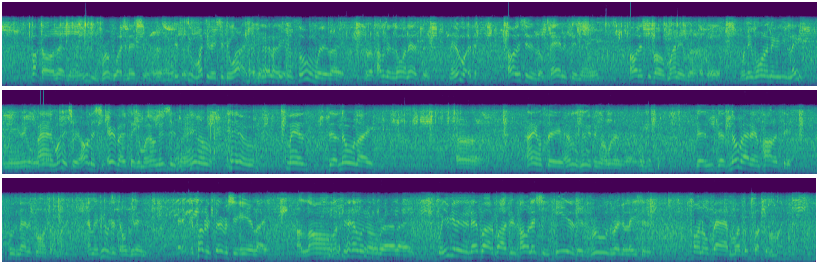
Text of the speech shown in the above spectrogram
Fuck all that, man. You be broke watching that shit. It's too much of that shit to watch. I mean, you be consumed with it, like, was just doing that shit. Man, them, all this shit is a fantasy, man. All this shit about money, bro. That's it. When they want a nigga, you late. I mean, they gonna find the money tree. All this shit, everybody taking money on this shit, man. Ain't no, man, there's no, like, uh, I ain't gonna say, let me, let me think my words, like, there's, there's nobody in politics who's not influenced by money. I mean, people just don't get in. The public service shit in like a long time ago, bro. Like when you get into that part of politics, all that shit is is rules, regulations, funnel bad motherfucking money.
